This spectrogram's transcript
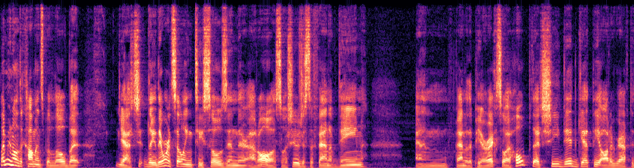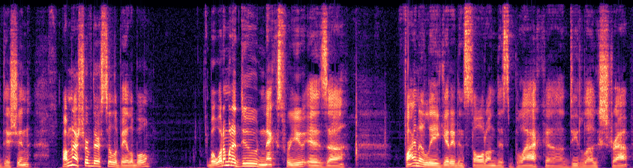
let me know in the comments below. But yeah, she, they, they weren't selling Tissot's in there at all. So she was just a fan of Dame and fan of the PRX. So I hope that she did get the autographed edition. I'm not sure if they're still available. But what I'm going to do next for you is uh, finally get it installed on this black uh, delugs strap.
